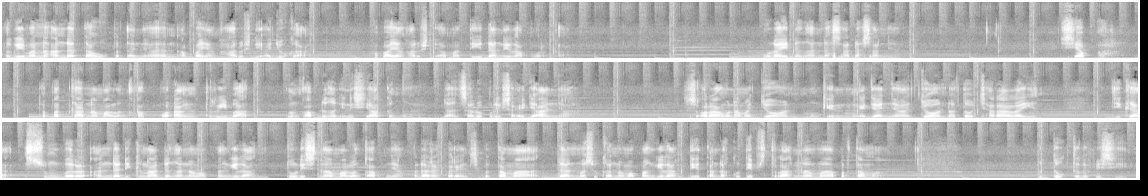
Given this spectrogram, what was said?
Bagaimana Anda tahu pertanyaan apa yang harus diajukan, apa yang harus diamati dan dilaporkan? Mulai dengan dasar-dasarnya. Siapa? Dapatkan nama lengkap orang yang terlibat, lengkap dengan inisial tengah dan selalu periksa ejaannya. Seorang bernama John mungkin mengejanya John atau cara lain jika sumber Anda dikenal dengan nama panggilan, tulis nama lengkapnya pada referensi pertama dan masukkan nama panggilan di tanda kutip setelah nama pertama. Untuk televisi,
